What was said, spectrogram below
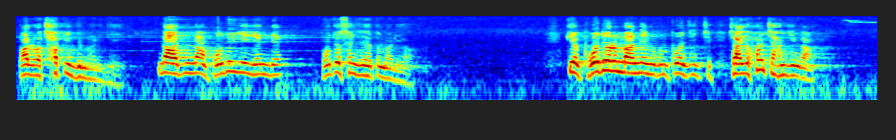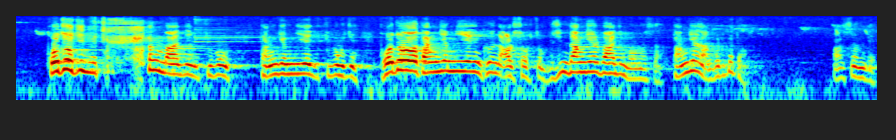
발로 차빈단 말이지. 나, 나 보조 얘기했는데, 보조 선진했단 말이요. 그 보조는 만들면 그 자기 혼자 한긴가. 보조진이 참 만든 규봉, 당정리의 규봉진. 보조 당정리에는 그건 알 수 없어. 무슨 당정을 봐야지 모르겠어. 당정은 안 그렇거든. 알 수 없는데.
